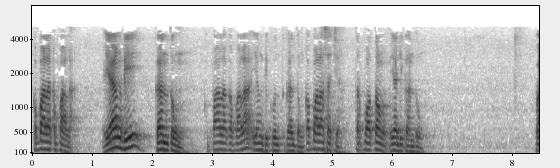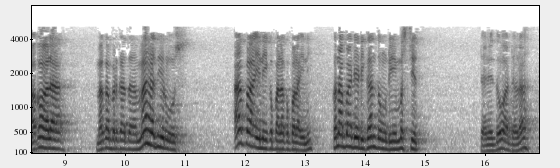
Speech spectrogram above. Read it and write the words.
Kepala-kepala yang digantung. Kepala-kepala yang digantung, kepala saja terpotong yang digantung. Faqala maka berkata, "Mahadirus." Apa ini kepala-kepala ini? Kenapa dia digantung di masjid? Dan itu adalah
